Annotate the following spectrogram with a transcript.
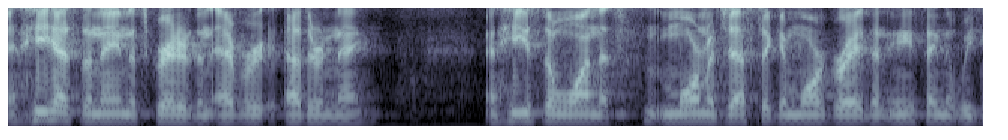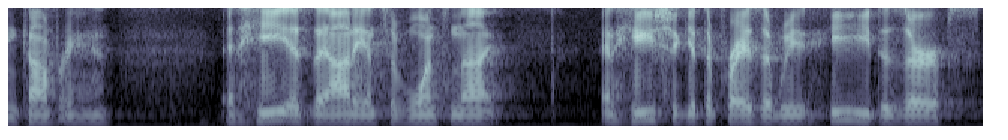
And he has the name that's greater than every other name. And he's the one that's more majestic and more great than anything that we can comprehend. And he is the audience of one tonight. And he should get the praise that we, he deserves.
